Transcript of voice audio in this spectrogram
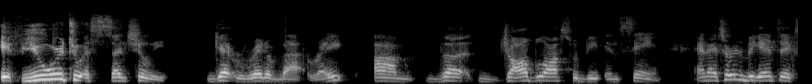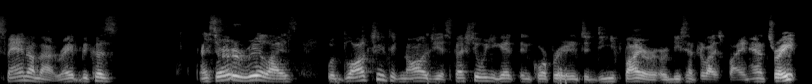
if you were to essentially get rid of that, right? Um, the job loss would be insane. And I sort of began to expand on that, right? Because I started to realize with blockchain technology, especially when you get incorporated into DeFi or, or decentralized finance, right?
